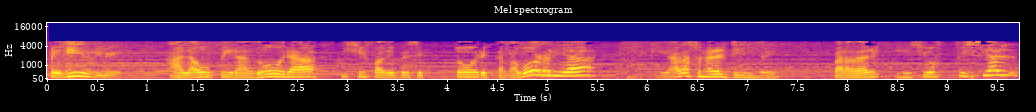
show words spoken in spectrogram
pedirle a la operadora y jefa de preceptores Carla Borria que haga sonar el timbre para dar inicio oficial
